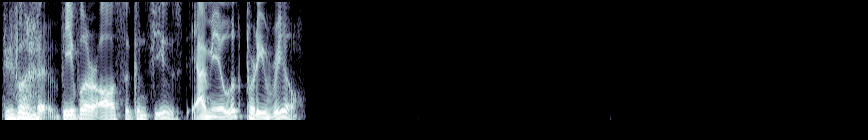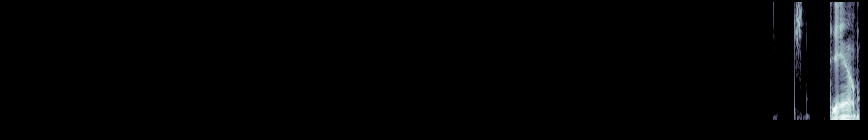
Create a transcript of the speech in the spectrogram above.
People, people are also confused. I mean, it looked pretty real. Damn.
